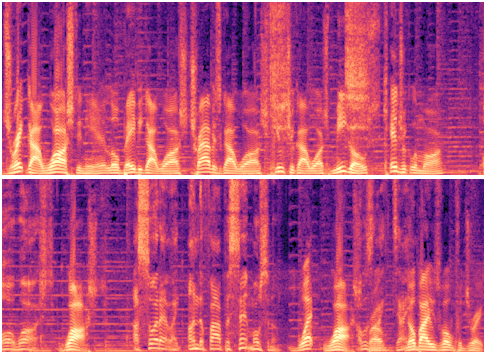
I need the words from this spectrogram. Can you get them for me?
Drake got washed in here. Lil Baby got washed. Travis got washed. Future got washed. Migos, Kendrick Lamar, All washed. washed. I saw that like under 5%, most of them. What wash, I was bro? like, dang. Nobody was voting for Drake.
